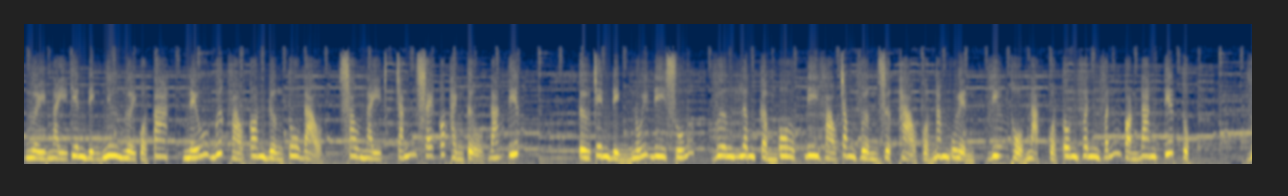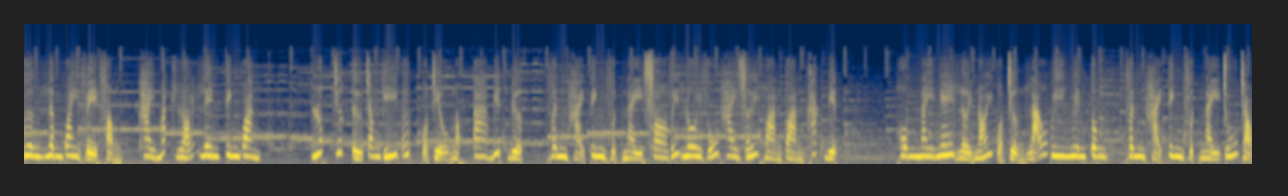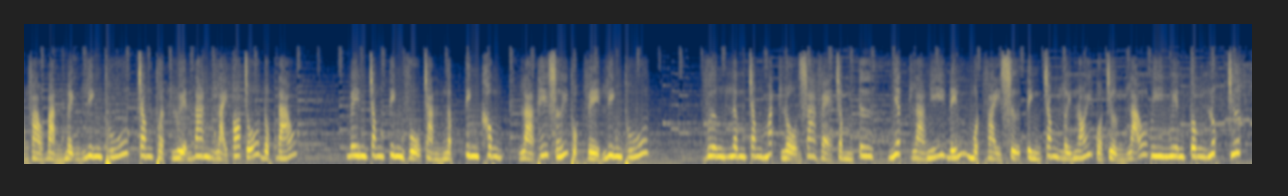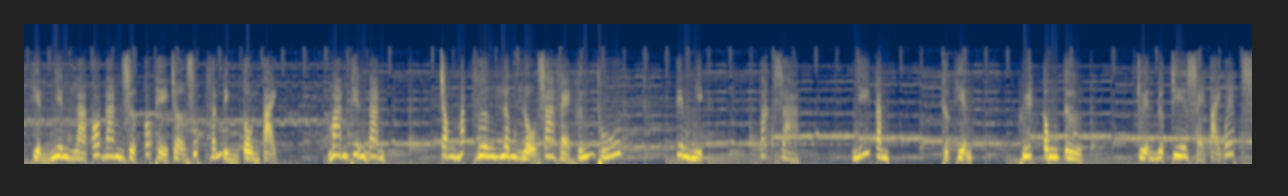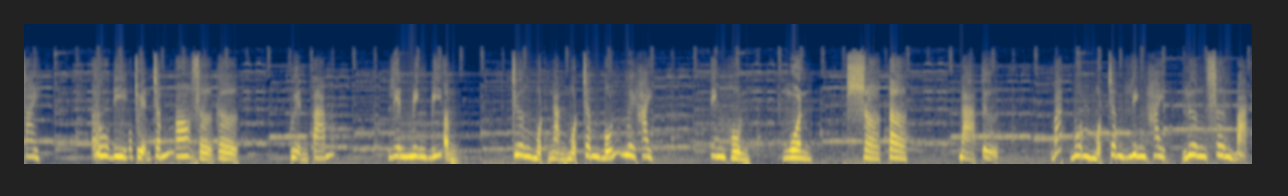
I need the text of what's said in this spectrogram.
Người này kiên định như người của ta, nếu bước vào con đường tu đạo, sau này chắn sẽ có thành tựu đáng tiếc. Từ trên đỉnh núi đi xuống, Vương Lâm cầm ô đi vào trong vườn dược thảo của Nam Uyển, viên thổ nạp của Tôn Vân vẫn còn đang tiếp tục. Vương Lâm quay về phòng, hai mắt lóe lên tinh quang. Lúc trước từ trong ký ức của Triệu Ngọc ta biết được, Vân Hải tinh vực này so với lôi vũ hai giới hoàn toàn khác biệt. Hôm nay nghe lời nói của trưởng lão uy Nguyên Tông, Vân Hải tinh vực này chú trọng vào bản mệnh linh thú, trong thuật luyện đan lại có chỗ độc đáo. Bên trong tinh vụ tràn ngập tinh không, là thế giới thuộc về linh thú. Vương Lâm trong mắt lộ ra vẻ trầm tư, nhất là nghĩ đến một vài sự tình trong lời nói của trưởng lão Huy Nguyên Tông lúc trước, hiển nhiên là có đan dược có thể trợ giúp vấn đỉnh tồn tại. Man Thiên Đan Trong mắt Vương Lâm lộ ra vẻ hứng thú, tiên nhị Tác giả. Nhĩ căn. Thực hiện. Huyết công từ. Chuyện được chia sẻ tại website odchuyện.org Quyền 8. Liên minh bí ẩn. Chương 1142. Tinh hồn. Nguồn. Sở tờ. Đả tự. Bát buông 102. Lương Sơn Bạc.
